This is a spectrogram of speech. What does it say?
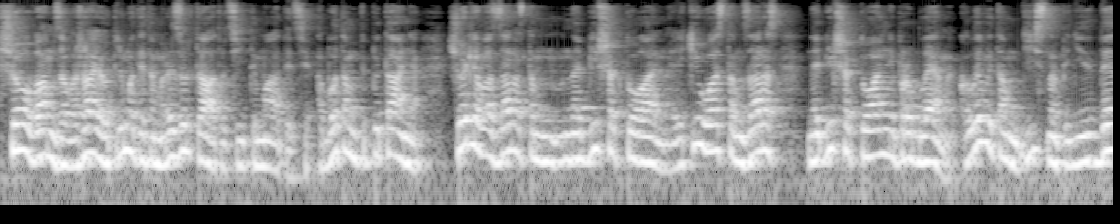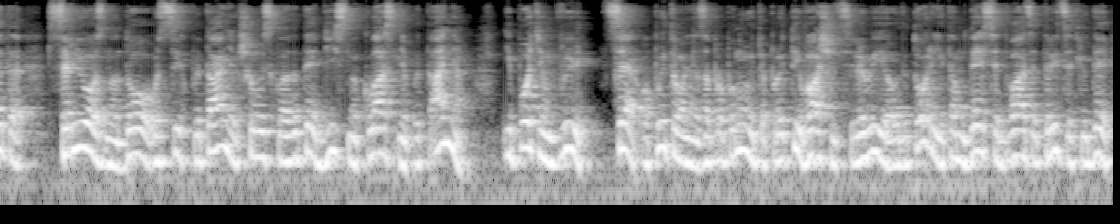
Що вам заважає отримати там результат у цій тематиці, або там питання, що для вас зараз там найбільш актуально, які у вас там зараз найбільш актуальні проблеми. Коли ви там дійсно підійдете серйозно до ось цих питань, якщо ви складете дійсно класні питання, і потім ви це опитування запропонуєте пройти вашій цільовій аудиторії, і там 10, 20, 30 людей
